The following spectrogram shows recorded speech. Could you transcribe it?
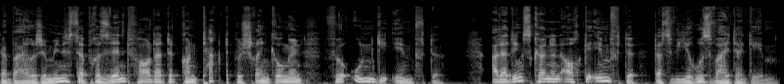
Der bayerische Ministerpräsident forderte Kontaktbeschränkungen für ungeimpfte. Allerdings können auch Geimpfte das Virus weitergeben.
